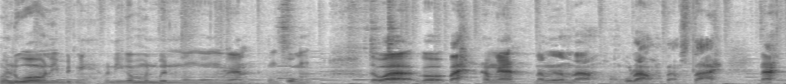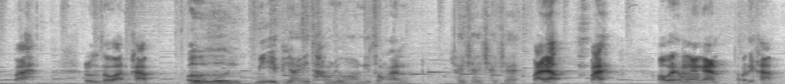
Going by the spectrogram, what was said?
ไม่รู้ว่าวันนี้เป็นไง วันนี้ก็มึนๆงงๆแล้วกันงงๆ แต่ว่าก็ไปทำงานตามเรื่องตามราวของพวกเราตามสไตล์นะไปรุณสวัสดิ์ครับ เอ้ยมี API ให้ทำด้วยหรอนี่สองอัน ใช่ใช่ใช่ใช่ไปแล้ว ไปออกไปทำงานกัน สวัสดีครับ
